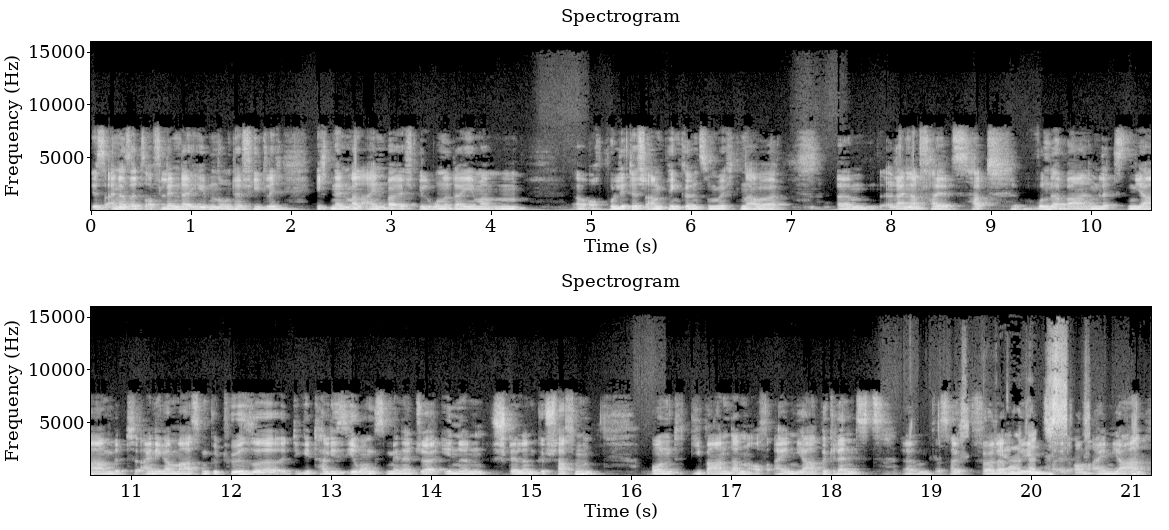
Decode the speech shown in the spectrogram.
ist einerseits auf Länderebene unterschiedlich. Ich nenne mal ein Beispiel, ohne da jemandem äh, auch politisch anpinkeln zu möchten, aber ähm, Rheinland-Pfalz hat wunderbar im letzten Jahr mit einigermaßen Getöse DigitalisierungsmanagerInnen Stellen geschaffen. Und die waren dann auf ein Jahr begrenzt. Ähm, das heißt, Förderprojektzeitraum ja, ein Jahr.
